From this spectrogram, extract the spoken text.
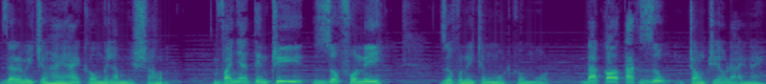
Jeremy chương 22 câu 15-16. Và nhà tiên tri Zophoni, Zophoni chương 1 câu 1, đã có tác dụng trong triều đại này.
